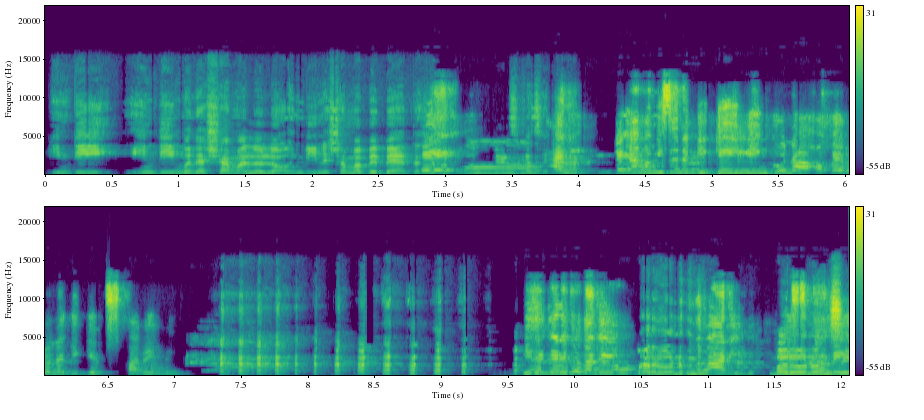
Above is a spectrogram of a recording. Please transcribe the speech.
Hindi hindi mo na siya malolo, hindi na siya mabebenta sa Eh, Pilipinas mm, kasi ano, kaya nga minsan nagigay linggo na ako pero nagigets pa rin eh. Minsan ganito talaga yung marunong kunwari, marunong kami. si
